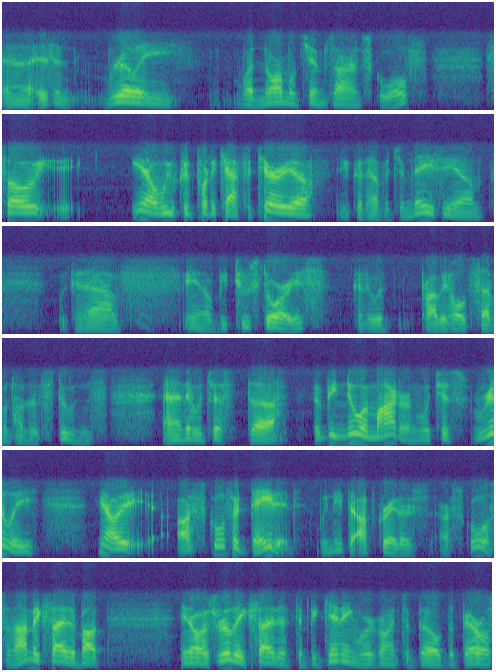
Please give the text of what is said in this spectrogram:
uh, isn't really what normal gyms are in schools. So you know, we could put a cafeteria, you could have a gymnasium, we could have, you know, be two stories because it would probably hold 700 students, and it would just uh, it would be new and modern, which is really, you know, our schools are dated. We need to upgrade our our schools, and I'm excited about. You know, I was really excited at the beginning. We are going to build the Barrow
